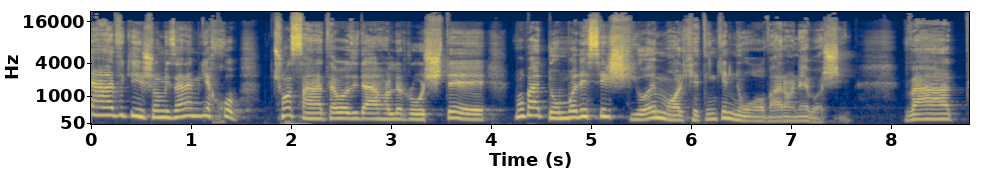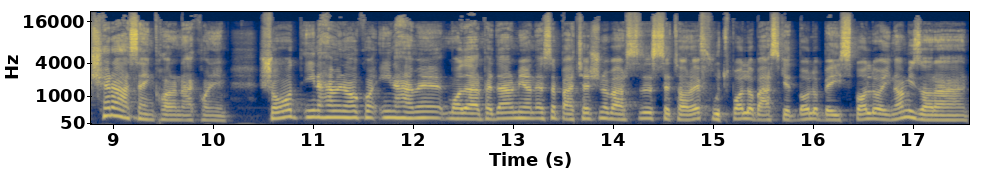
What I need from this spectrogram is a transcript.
حرفی که ایشون می‌زنه میگه خب چون صنعت بازی در حال رشده ما باید دنبال سری شیوه marketing نوآورانه باشیم. و چرا اصلا این کارو نکنیم؟ شما این همه ناکن این همه مادر پدر میان اسم بچهشون رو بر ستاره فوتبال و بسکتبال و بیسبال و اینا می‌ذارن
